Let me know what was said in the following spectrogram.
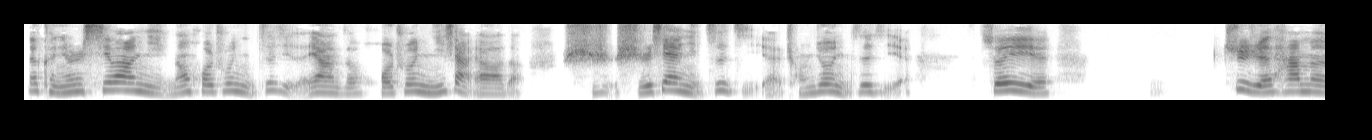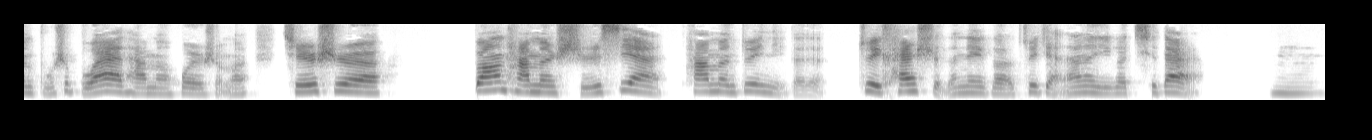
那肯定是希望你能活出你自己的样子，活出你想要的，实实现你自己，成就你自己。所以拒绝他们不是不爱他们或者什么，其实是帮他们实现他们对你的最开始的那个最简单的一个期待。嗯。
